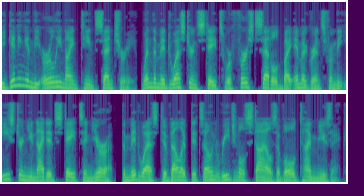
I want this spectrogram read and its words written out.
Beginning in the early 19th century, when the Midwestern states were first settled by immigrants from the eastern United States and Europe, the Midwest developed its own regional styles of old-time music.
